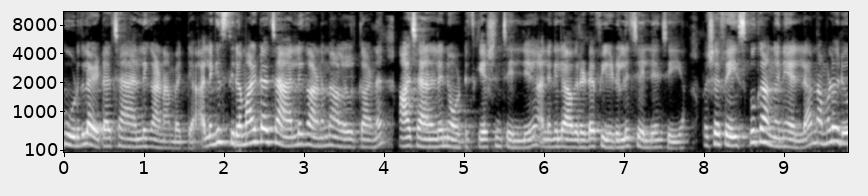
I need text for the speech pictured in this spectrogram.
കൂടുതലായിട്ട് ആ ചാനൽ കാണാൻ പറ്റുക. അല്ലെങ്കിൽ സ്ഥിരമായിട്ട് ആ ചാനൽ കാണുന്ന ആളുകൾക്കാണ് ആ ചാനലിലെ നോട്ടിഫിക്കേഷൻ ചെല്ലുകയും അല്ലെങ്കിൽ അവരുടെ ഫീഡിൽ ചെല്ലുകയും ചെയ്യുക. പക്ഷേ ഫേസ്ബുക്ക് അങ്ങനെയല്ല. നമ്മളൊരു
